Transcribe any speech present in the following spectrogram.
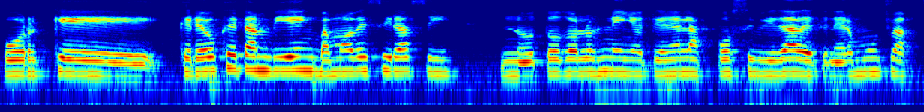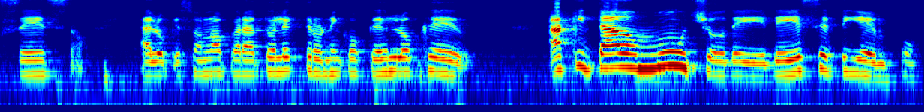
porque creo que también, vamos a decir así, no todos los niños tienen la posibilidad de tener mucho acceso a lo que son los aparatos electrónicos, que es lo que ha quitado mucho de, de ese tiempo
